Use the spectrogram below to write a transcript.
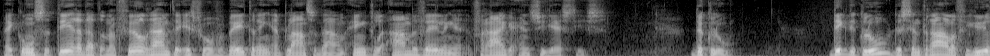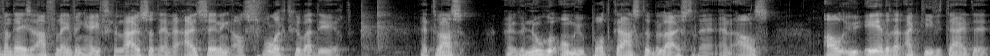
Wij constateren dat er nog veel ruimte is voor verbetering en plaatsen daarom enkele aanbevelingen, vragen en suggesties. De clue. Dick de Kloe, de centrale figuur van deze aflevering, heeft geluisterd en de uitzending als volgt gewaardeerd. Het was een genoegen om uw podcast te beluisteren en als al uw eerdere activiteiten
